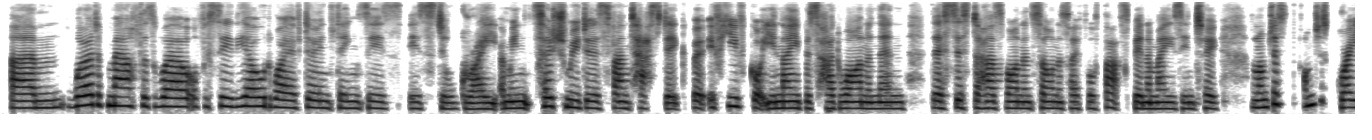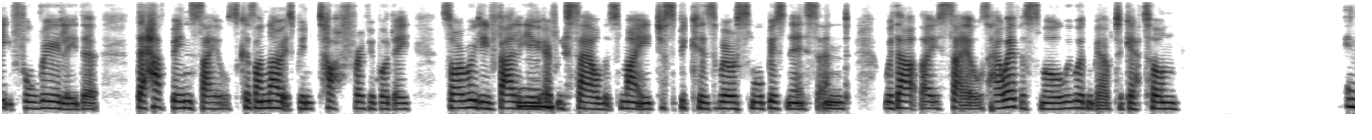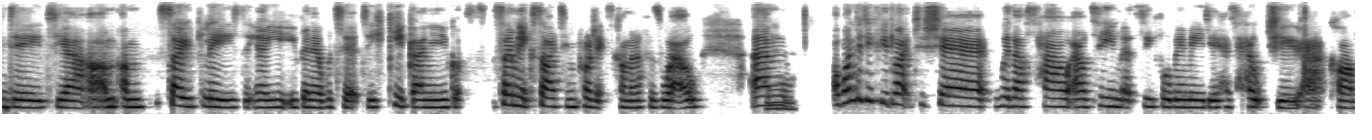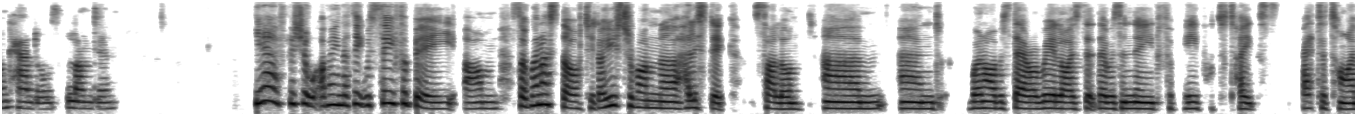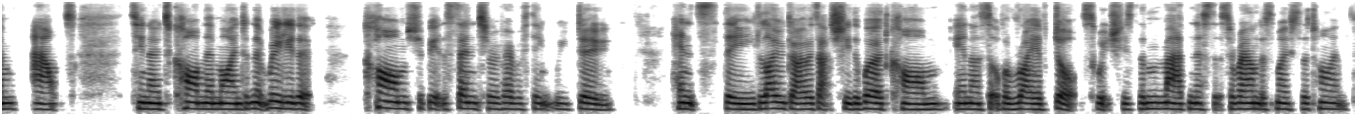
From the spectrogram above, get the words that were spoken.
Um, word of mouth as well. Obviously, the old way of doing things is is still great. I mean, social media is fantastic, but if you've got your neighbours had one and then their sister has one and so on and so forth, that's been amazing too. And I'm just I'm just grateful really that there have been sales because I know it's been tough for everybody. So I really value mm. every sale that's made just because we're a small business and without those sales, however small, we wouldn't be able to get on. Indeed, yeah, I'm I'm so pleased that you know you, have been able to to keep going, and you've got so many exciting projects coming up as well. Um, yeah. I wondered if you'd like to share with us how our team at C4B Media has helped you at Calm Candles London. Yeah, for sure. I mean, I think with C4B, um, so when I started, I used to run a holistic salon, um, and when I was there, I realised that there was a need for people to take better time out you know, to calm their mind and that really that calm should be at the center of everything we do. hence the logo is actually the word calm in a sort of array of dots, which is the madness that's around us most of the time.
